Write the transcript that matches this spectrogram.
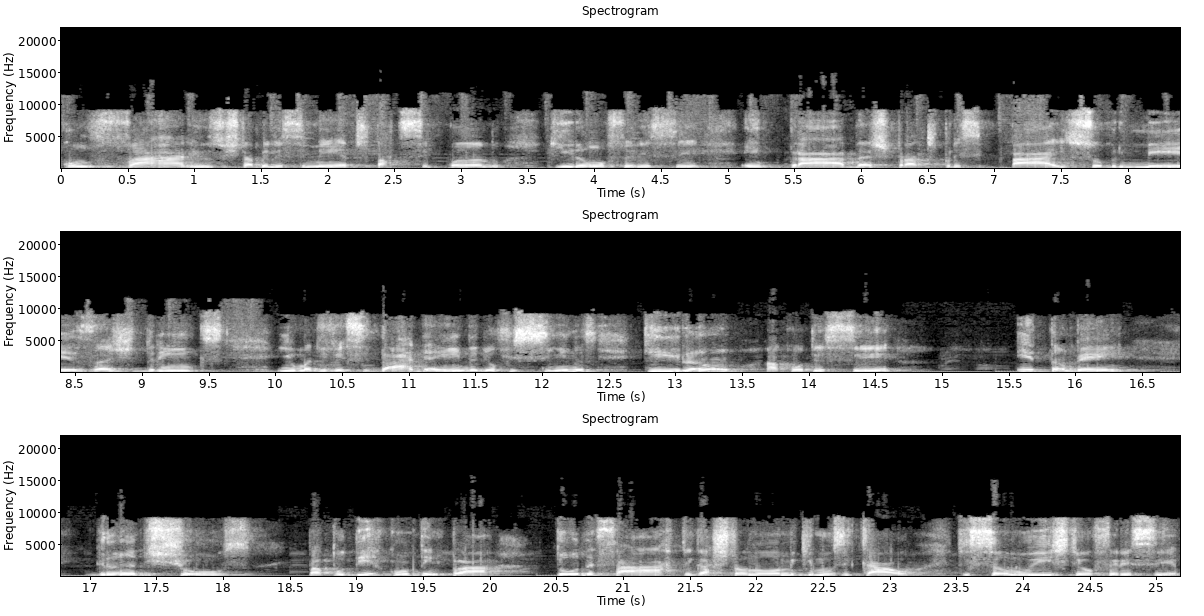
com vários estabelecimentos participando, que irão oferecer entradas, pratos principais, sobremesas, drinks e uma diversidade ainda de oficinas que irão acontecer e também grandes shows para poder contemplar toda essa arte gastronômica e musical que São Luís tem a oferecer.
